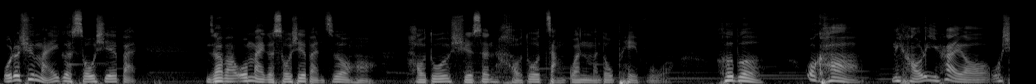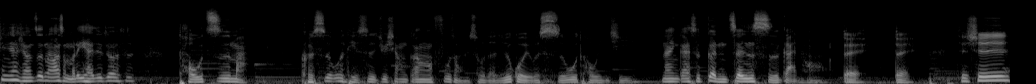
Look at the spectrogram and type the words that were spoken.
我就去买一个手写板，你知道吧？我买个手写板之后，哈，好多学生、好多长官们都佩服我。赫伯，我靠，你好厉害哦！我现在想，这哪有什么厉害？这就是投资嘛。可是问题是，就像刚刚副总说的，如果有个实物投影机，那应该是更真实感哈。对对，其实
